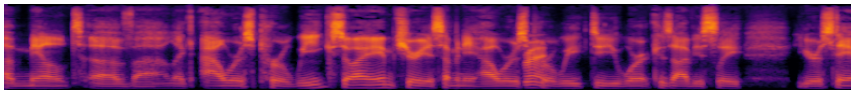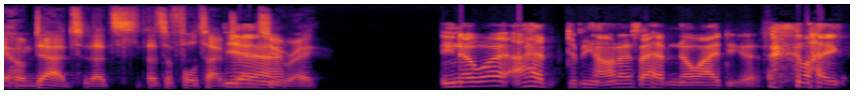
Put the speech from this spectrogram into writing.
amount of uh, like hours per week. So I am curious, how many hours right. per week do you work? Because obviously you're a stay at home dad, so that's that's a full time yeah. job too, right? You know what? I have to be honest, I have no idea. like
